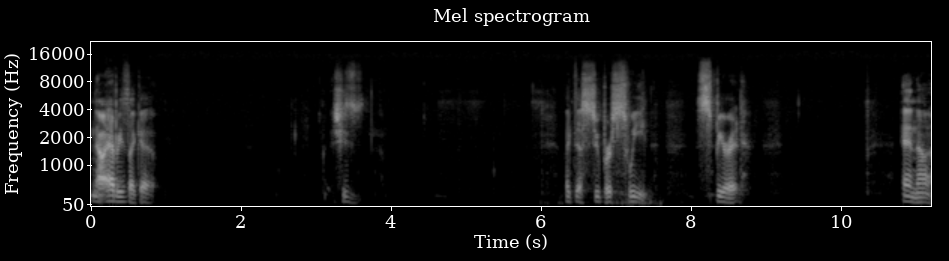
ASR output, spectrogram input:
Now Abby's like a, she's like this super sweet spirit. And uh,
